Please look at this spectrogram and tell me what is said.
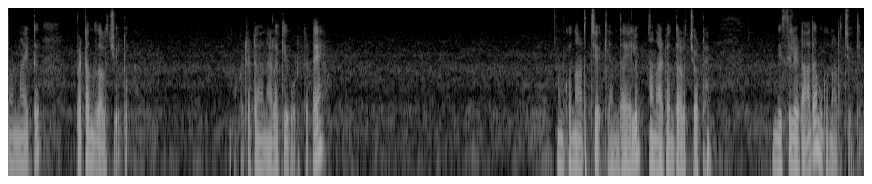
നന്നായിട്ട് പെട്ടെന്ന് തിളച്ച് കിട്ടും. നോക്കട്ടെ കേട്ടോ ഒന്ന് ഇളക്കി കൊടുക്കട്ടെ. നമുക്കൊന്ന് അടച്ചു വയ്ക്കാം എന്തായാലും നന്നായിട്ടൊന്ന് തിളച്ചോട്ടെ. വിസിലിടാതെ നമുക്കൊന്ന് അടച്ചു വയ്ക്കാം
